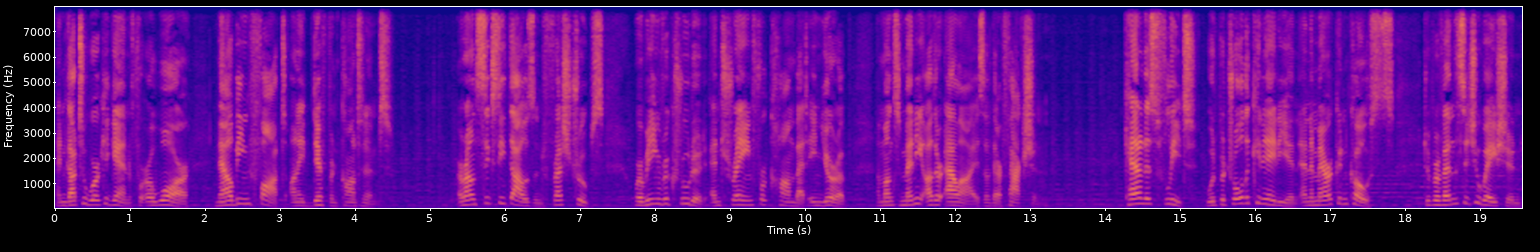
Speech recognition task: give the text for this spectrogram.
and got to work again for a war now being fought on a different continent. Around 60,000 fresh troops were being recruited and trained for combat in Europe amongst many other allies of their faction. Canada's fleet would patrol the Canadian and American coasts to prevent the situation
